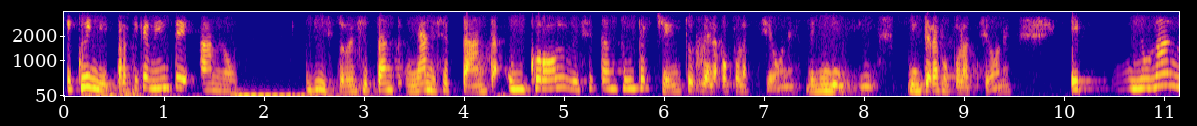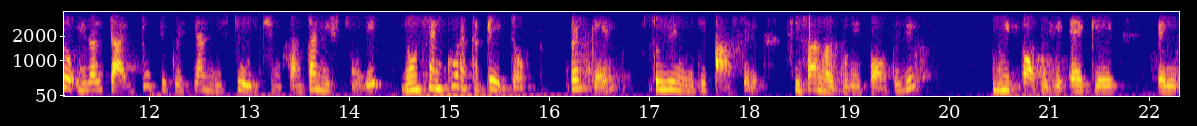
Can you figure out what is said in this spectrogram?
e quindi praticamente hanno visto nel 70 negli anni 70 un crollo del 71% della popolazione, degli individui, l'intera popolazione. E non hanno in realtà in tutti questi anni di studi, 50 anni di studi, non si è ancora capito perché sono diminuiti i passeri. Si fanno alcune ipotesi. Un'ipotesi è che eh,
